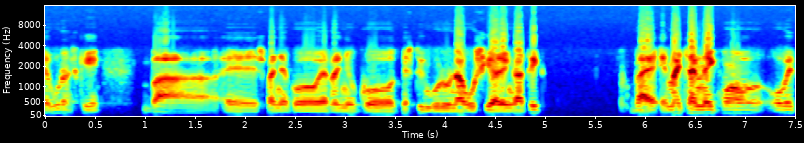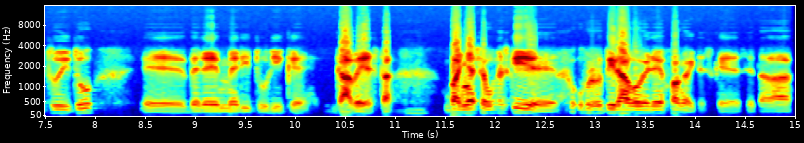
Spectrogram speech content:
segurazki ba, e, Espainiako erreinuko testu inguru nagusiaren gatik, ba, emaitzan nahiko hobetu ditu e, bere meriturik e, gabe ez da. Baina segurazki e, urrutirago ere joan gaitezke ez, eta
